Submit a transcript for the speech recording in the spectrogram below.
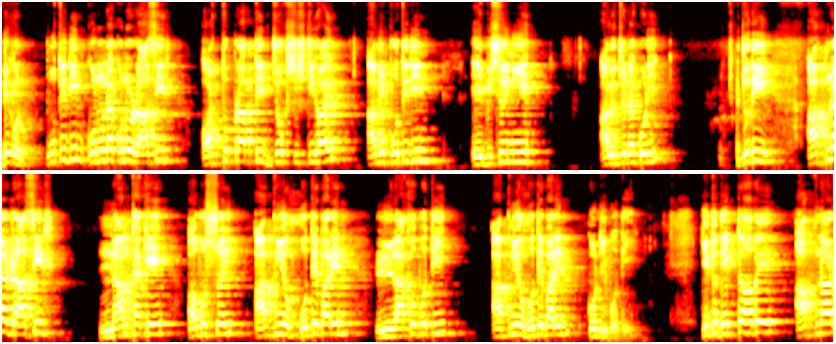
দেখুন, প্রতিদিন কোনো না কোনো রাশির অর্থপ্রাপ্তির যোগ সৃষ্টি হয়। আমি প্রতিদিন এই বিষয় নিয়ে আলোচনা করি। যদি আপনার রাশির নাম থাকে, অবশ্যই আপনিও হতে পারেন লাখপতি, আপনিও হতে পারেন কোটিপতি। কিন্তু দেখতে হবে আপনার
